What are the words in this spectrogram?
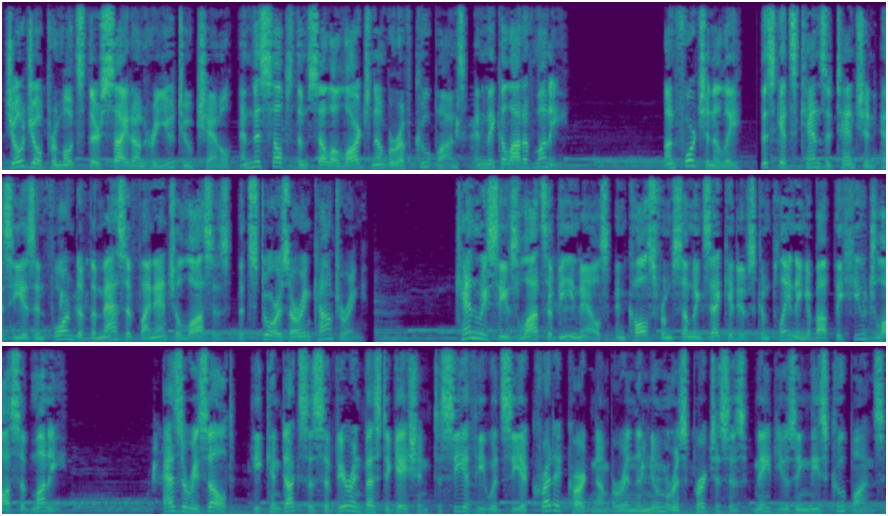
JoJo promotes their site on her YouTube channel, and this helps them sell a large number of coupons and make a lot of money. Unfortunately, this gets Ken's attention as he is informed of the massive financial losses that stores are encountering. Ken receives lots of emails and calls from some executives complaining about the huge loss of money. As a result, he conducts a severe investigation to see if he would see a credit card number in the numerous purchases made using these coupons.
